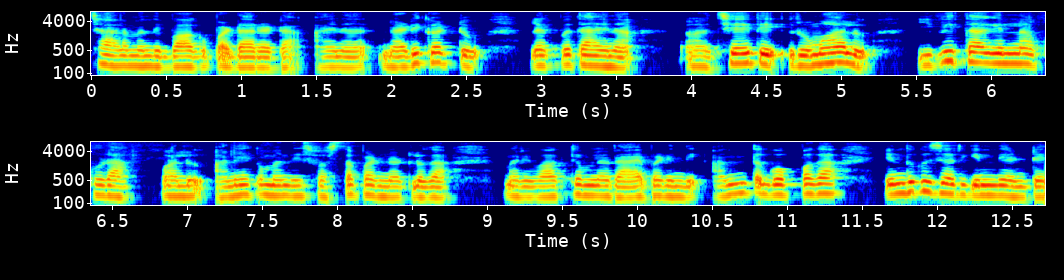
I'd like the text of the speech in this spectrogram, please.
చాలామంది బాగుపడ్డారట. ఆయన నడికట్టు లేకపోతే ఆయన చేతి రుమాలు ఇవి తగిలినా కూడా వాళ్ళు అనేక మంది స్వస్థపడినట్లుగా మరి వాక్యంలో రాయబడింది. అంత గొప్పగా ఎందుకు జరిగింది అంటే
